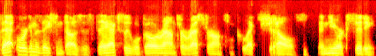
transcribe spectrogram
that organization does is they actually will go around to restaurants and collect shells in New York City,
